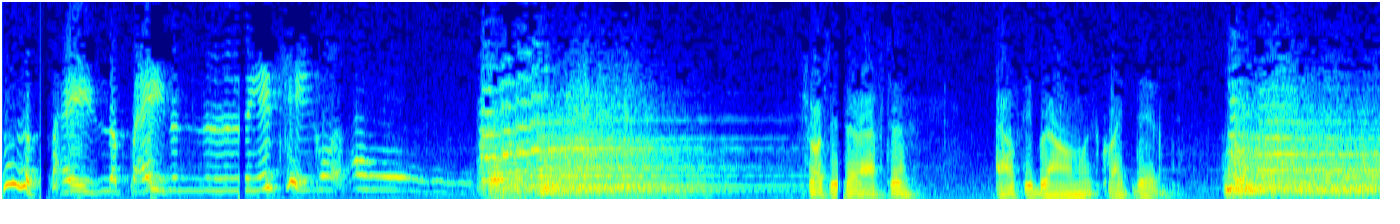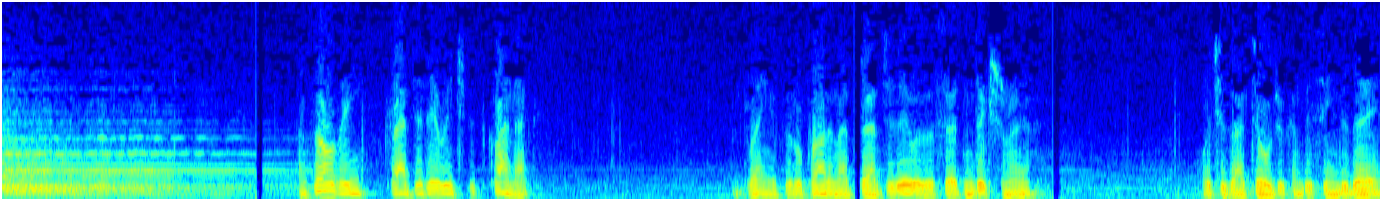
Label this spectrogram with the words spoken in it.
The pain, the pain, and the itching. Oh. shortly thereafter, Alfie Brown was quite dead. And so the tragedy reached its climax. Playing its little part in that tragedy was a certain dictionary, which, as I told you, can be seen today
